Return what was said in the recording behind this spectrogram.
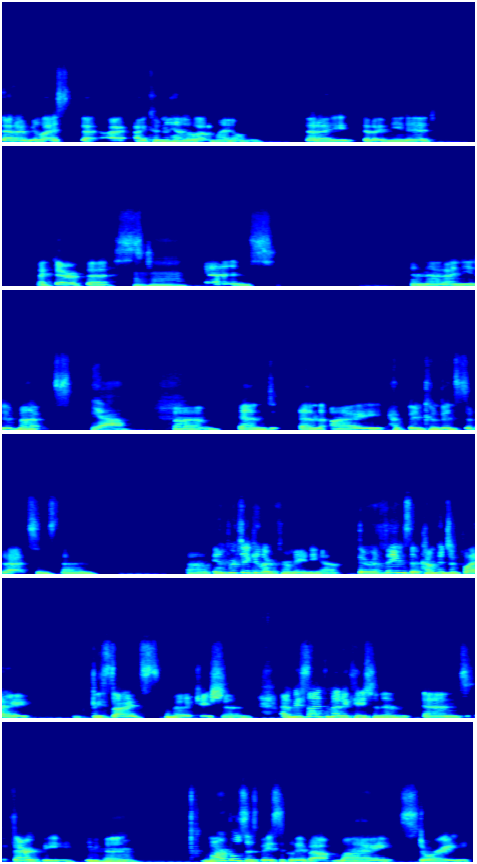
that I realized that I, I couldn't handle it on my own, that I that I needed my therapist Mhm. and and that I needed meds. Yeah. Um, and and I have been convinced of that since then. Um, in particular for mania, there are things that come into play besides medication, and besides medication and and therapy. Even. Marbles is basically about my story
